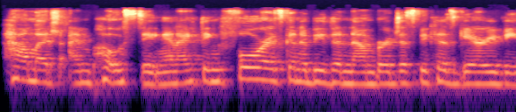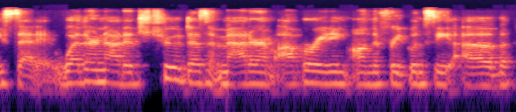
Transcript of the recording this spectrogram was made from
how much I'm posting. And I think four is going to be the number just because Gary Vee said it. Whether or not it's true doesn't matter. I'm operating on the frequency of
